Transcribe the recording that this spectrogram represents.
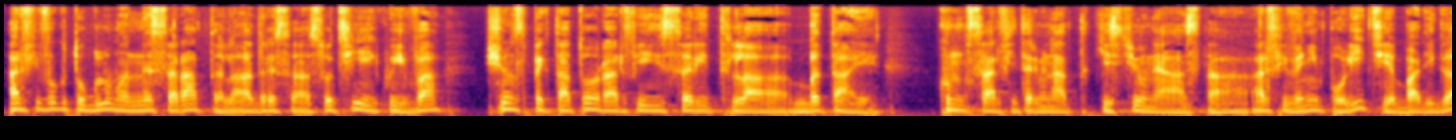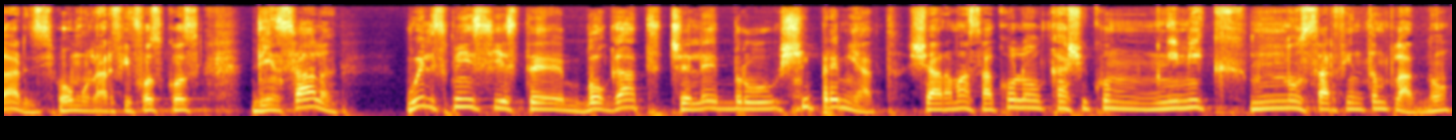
ar fi făcut o glumă nesărată la adresa soției cuiva și un spectator ar fi sărit la bătaie. Cum s-ar fi terminat chestiunea asta? Ar fi venit poliție, bodyguards, omul ar fi fost scos din sală? Will Smith este bogat, celebru și premiat și a rămas acolo ca și cum nimic nu s-ar fi întâmplat, nu?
